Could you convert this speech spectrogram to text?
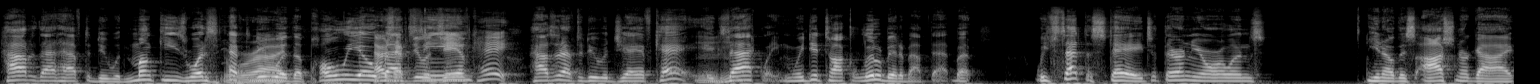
How does that have to do with monkeys? What does it have to do with the polio How does it have to vaccine? do with JFK? How does it have to do with JFK? Mm-hmm. Exactly. And we did talk a little bit about that, but we've set the stage that they're in New Orleans. You know, this Oshner guy.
